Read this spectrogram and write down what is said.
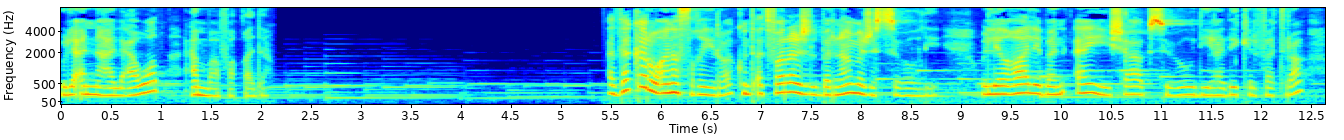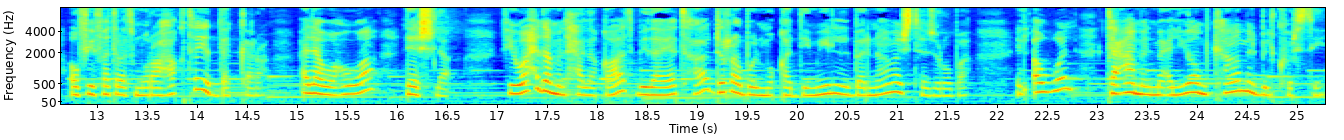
ولأنها العوض عما فقده. أتذكر وأنا صغيرة كنت أتفرج البرنامج السعودي واللي غالبا أي شاب سعودي هذيك الفترة أو في فترة مراهقته يتذكره ألا وهو ليش لا؟ في واحدة من الحلقات بدايتها جربوا المقدمين للبرنامج تجربة. الأول تعامل مع اليوم كامل بالكرسي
